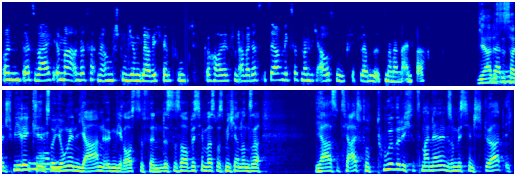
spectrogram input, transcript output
Und das war ich immer und das hat mir auch im Studium, glaube ich, ganz gut geholfen. Aber das ist ja auch nichts, was man sich aussucht. Ich glaube, so ist man dann einfach. Ja, das ist halt schwierig in so jungen Jahren irgendwie rauszufinden. Das ist auch ein bisschen was, was mich an unserer ja, Sozialstruktur, würde ich jetzt mal nennen, so ein bisschen stört. Ich,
